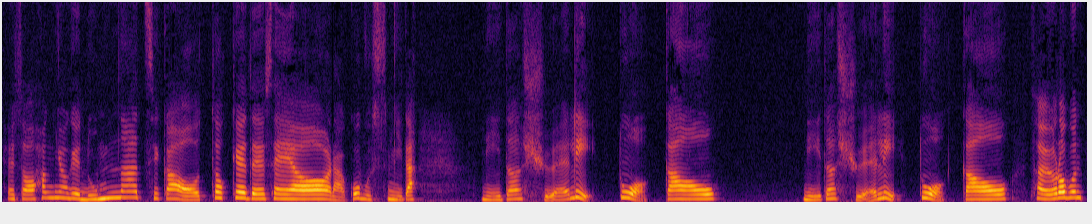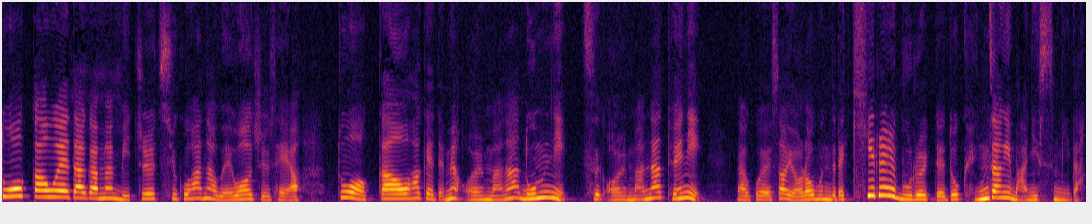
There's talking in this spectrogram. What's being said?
그래서 학력의 높낮이가 어떻게 되세요? 라고 묻습니다. 你的学历多高?你的学历多高? 자, 여러분 多高에다가만 밑줄 치고 하나 외워주세요. 多高 하게 되면 얼마나 높니? 즉 얼마나 되니? 라고 해서 여러분들의 키를 물을 때도 굉장히 많이 씁니다.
